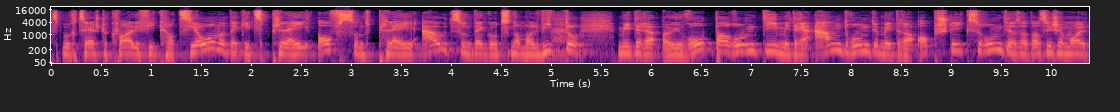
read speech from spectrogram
es braucht zuerst eine Qualifikation und dann gibt es Playoffs und Playouts und dann geht es nochmal weiter mit einer Europa-Runde, mit einer Endrunde und mit einer Abstiegsrunde. Also das ist einmal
